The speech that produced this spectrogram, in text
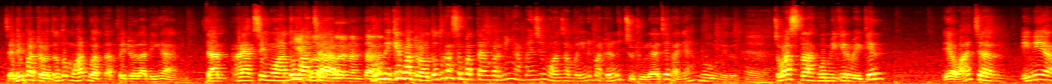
jadi pada waktu itu Mohan buat video tandingan dan reaksi Mohan tuh Iya, wajar. nonton. gue mikir pada waktu itu kan sempat temper nih ngapain sih Mohan sampai ini? Padahal ini judulnya aja nggak nyambung gitu. Iya. cuma setelah gue mikir-mikir ya wajar. Ini ya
